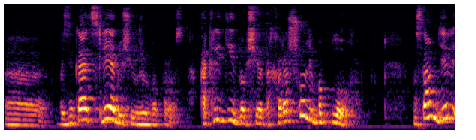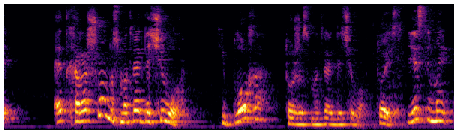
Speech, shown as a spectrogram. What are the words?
Э, возникает следующий уже вопрос. А кредит вообще это хорошо либо плохо? На самом деле это хорошо, но смотря для чего. И плохо тоже смотря для чего. То есть, если мы...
